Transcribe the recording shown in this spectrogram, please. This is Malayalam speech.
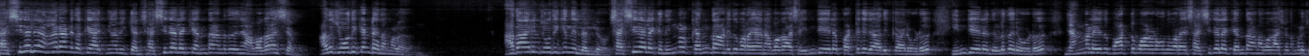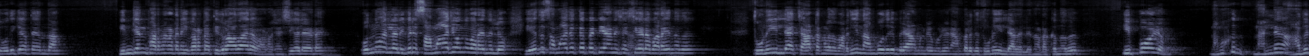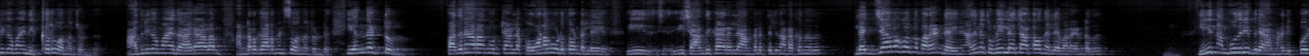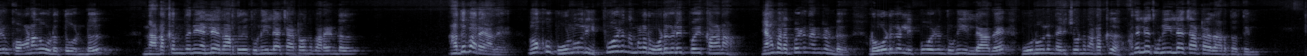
ശശികല ആരാണ് ഇതൊക്കെ ആജ്ഞാപിക്കാൻ? ശശികലയ്ക്ക് എന്താണ് ഇതിന് അവകാശം? അത് ചോദിക്കണ്ടേ നമ്മൾ അതാരും ചോദിക്കുന്നില്ലല്ലോ. ശശികലയ്ക്ക് നിങ്ങൾക്ക് എന്താണ് ഇത് പറയാൻ അവകാശം? ഇന്ത്യയിലെ പട്ടികജാതിക്കാരോട് ഇന്ത്യയിലെ ദളിതരോട് ഞങ്ങൾ ഏത് പാട്ട് പാടണമെന്ന് പറയാൻ ശശികലയ്ക്ക് എന്താണ് അവകാശം? നമ്മൾ ചോദിക്കാത്ത എന്താ? ഇന്ത്യൻ ഭരണഘടന ഇവരുടെ തീവ്രാധാരമാണോ ശശികലയുടെ? ഒന്നുമല്ലല്ലോ ഇവർ സമാജം എന്ന് പറയുന്നല്ലോ. ഏത് സമാജത്തെ പറ്റിയാണ് ശശികല പറയുന്നത്? തുണിയില്ല ചാട്ടങ്ങൾ എന്ന് പറഞ്ഞ് നമ്പൂതിരി ബ്രാഹ്മണന്റെ മുഴുവൻ അമ്പലത്തിൽ തുണിയില്ലാതല്ലേ നടക്കുന്നത്? ഇപ്പോഴും നമുക്ക് നല്ല ആധുനികമായ നിക്കർ വന്നിട്ടുണ്ട്. ആധുനികമായ ധാരാളം അണ്ടർ ഗാർമെന്റ്സ് വന്നിട്ടുണ്ട്. എന്നിട്ടും പതിനാറാം നൂറ്റാണ്ടിലെ കോണ കൊടുത്തോണ്ടല്ലേ ഈ ഈ ശാന്തിക്കാരെല്ലാം അമ്പലത്തിൽ നടക്കുന്നത്? ലജ്ജാവകം എന്ന് പറയണ്ടേ? അതിന് അതിന് തുണിയില്ല ചാട്ടം പറയേണ്ടത്? ഈ നമ്പൂതിരി ബ്രാഹ്മണർ ഇപ്പോഴും കോണക കൊടുത്തുകൊണ്ട് നടക്കുന്നതിനെ അല്ലേ യഥാർത്ഥത്തിൽ തുണിയില്ലാച്ചാട്ടം എന്ന് പറയേണ്ടത്? അത് പറയാതെ നോക്കൂ പൂണൂര് ഇപ്പോഴും നമ്മൾ റോഡുകളിൽ പോയി കാണാം. ഞാൻ പലപ്പോഴും കണ്ടിട്ടുണ്ട് റോഡുകളിൽ ഇപ്പോഴും തുണിയില്ലാതെ പൂണൂലും ധരിച്ചുകൊണ്ട് നടക്കുക. അതല്ലേ തുണിയില്ലാച്ചാട്ടം യഥാർത്ഥത്തിൽ?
